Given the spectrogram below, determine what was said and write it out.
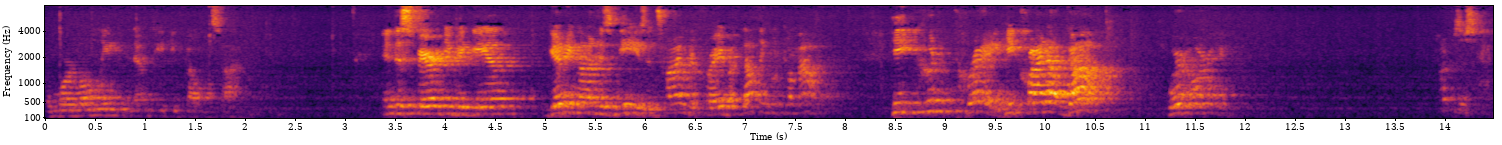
the more lonely and empty he felt inside. In despair, he began getting on his knees and trying to pray, but nothing would come out. He couldn't pray. He cried out, God, where are you? Does this happen?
